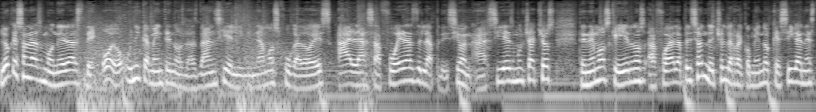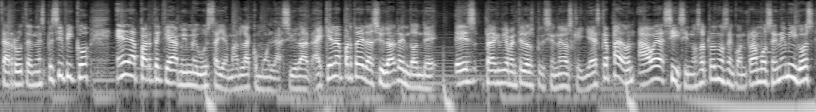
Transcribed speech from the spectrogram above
lo que son las monedas de oro, únicamente nos las dan si eliminamos jugadores a las afueras de la prisión. Así es muchachos, tenemos que irnos afuera de la prisión. De hecho, les recomiendo que sigan esta ruta en específico en la parte que a mí me gusta llamarla como la ciudad. Aquí en la parte de la ciudad en donde es prácticamente los prisioneros que ya escaparon. Ahora sí, si nosotros nos encontramos enemigos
